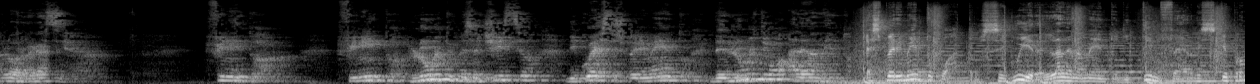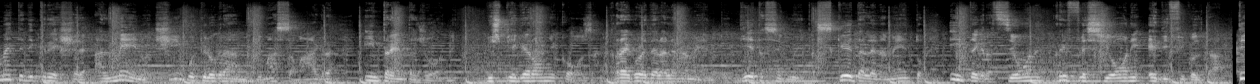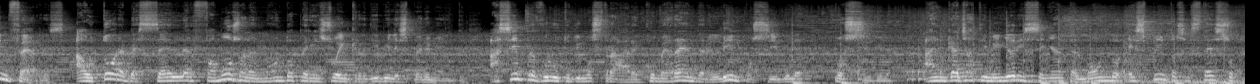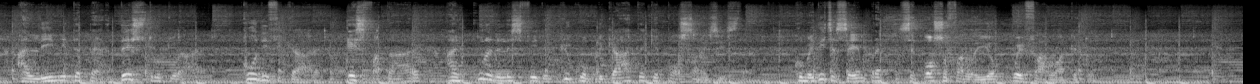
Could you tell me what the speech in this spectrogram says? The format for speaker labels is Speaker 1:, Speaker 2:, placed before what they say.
Speaker 1: Allora ragazzi, finito, finito l'ultimo esercizio di questo esperimento dell'ultimo allenamento.
Speaker 2: Esperimento 4. Seguire l'allenamento di Tim Ferris che promette di crescere almeno 5 kg di massa magra in 30 giorni. Vi spiegherò ogni cosa, regole dell'allenamento, dieta seguita, scheda allenamento, integrazione, riflessioni e difficoltà. Tim Ferris, autore bestseller famoso nel mondo per i suoi incredibili esperimenti, ha sempre voluto dimostrare come rendere l'impossibile possibile. Ha ingaggiato i migliori insegnanti al mondo e spinto se stesso al limite per destrutturare, codificare e sfatare alcune delle sfide più complicate che possano esistere. Come dice sempre, se posso farlo io, puoi farlo anche tu.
